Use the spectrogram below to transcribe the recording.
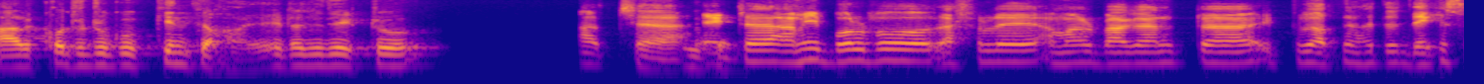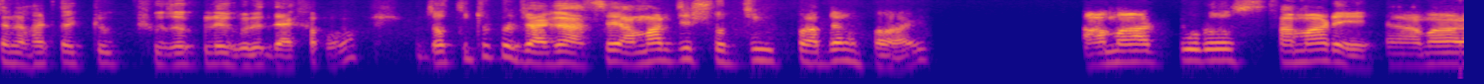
আর কতটুকু কিনতে হয় এটা যদি একটু আচ্ছা এটা আমি বলব আসলে আমার বাগানটা একটু আপনি হয়তো দেখেছেন হয়তো একটু সুযোগ পেলে ঘুরে দেখাবো। যতটুকু জায়গা আছে আমার যে সবজি উৎপাদন হয় আমার পুরো সামারে আমার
